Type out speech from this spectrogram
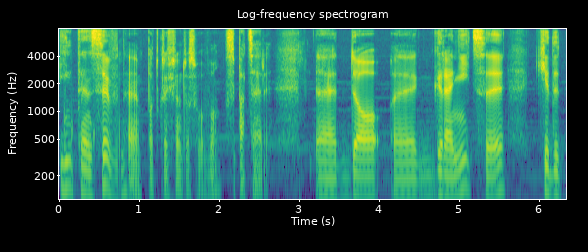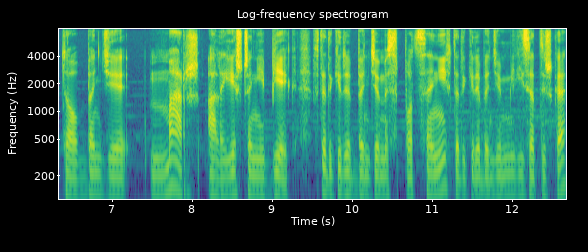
intensywne, podkreślam to słowo, spacery. Do granicy, kiedy to będzie marsz, ale jeszcze nie bieg. Wtedy, kiedy będziemy spoceni, wtedy, kiedy będziemy mieli zadyszkę,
